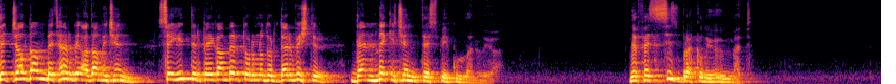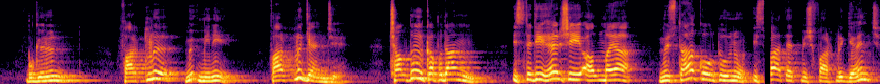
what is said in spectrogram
Deccal'dan beter bir adam için seyittir, peygamber torunudur, derviştir denmek için tesbih kullanılıyor. Nefessiz bırakılıyor ümmet. Bugünün farklı mümini, farklı genci, çaldığı kapıdan istediği her şeyi almaya müstahak olduğunu ispat etmiş farklı genç,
